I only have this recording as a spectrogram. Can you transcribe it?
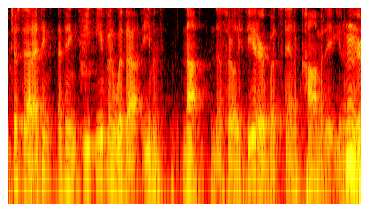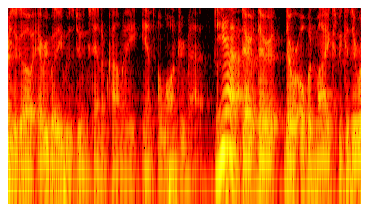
just to add, I think, I think even without even not necessarily theater, but stand-up comedy. You know, Hmm. years ago, everybody was doing stand-up comedy in a laundromat. yeah. There, there, there were open mics because they were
